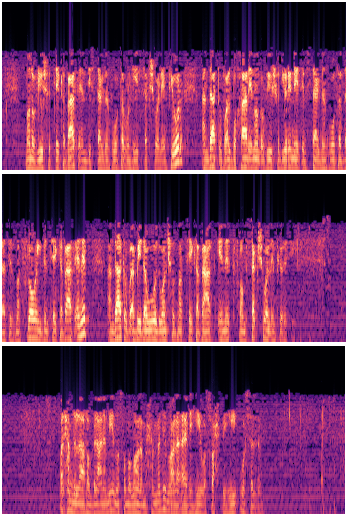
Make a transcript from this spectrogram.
none of you should take a bath in the stagnant water when he is sexually impure. And that of Al-Bukhari, none of you should urinate in stagnant water that is not flowing, then take a bath in it. And that of Abi Dawood, one should not take a bath in it from sexual impurity. والحمد لله رب العالمين وصلى الله على محمد وعلى آله وصحبه وسلم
